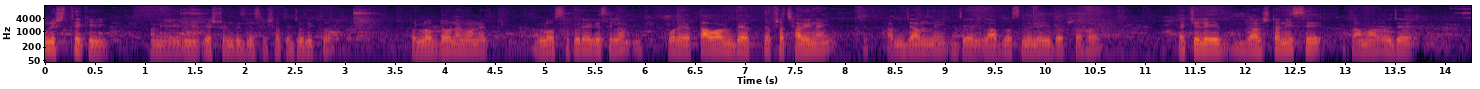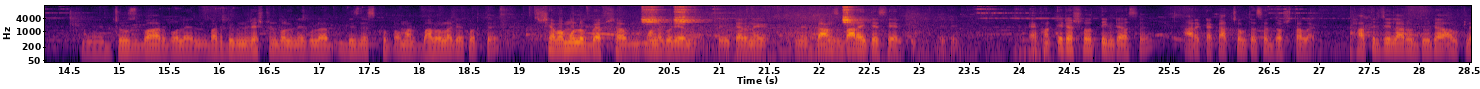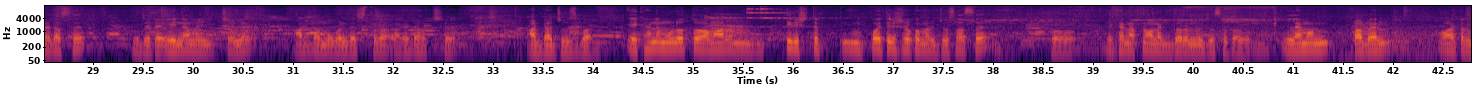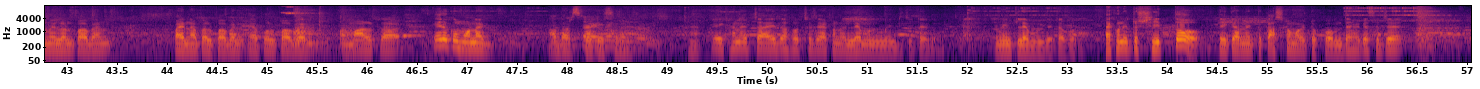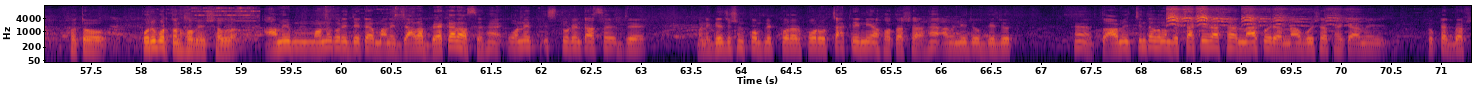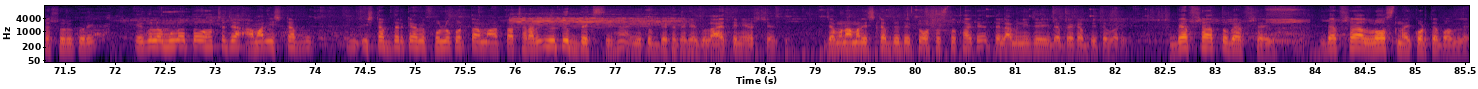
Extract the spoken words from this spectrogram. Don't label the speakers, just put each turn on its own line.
উনিশ থেকেই মানে রেস্টুরেন্ট বিজনেসের সাথে জড়িত। তো লকডাউনে আমি অনেক লসে পড়ে গেছিলাম। পরে তাও আমি ব্যবসা ছাড়ি নাই। আমি জানি যে লাভ লস মিলে এই ব্যবসা হয়। অ্যাকচুয়ালি এই ব্রাঞ্চটা নিচ্ছি তো আমার ওই যে মানে জুস বার বলেন বা বিভিন্ন রেস্টুরেন্ট বলেন, এগুলো বিজনেস খুব আমার ভালো লাগে করতে। সেবামূলক ব্যবসা মনে করি আমি। তো এই কারণে মানে ব্রাঞ্চ বাড়াইতেছে আর কি। এটাই। এখন এটা সহ তিনটা আছে। আর একটা কাজ চলতেছে দশতলায়। হাতির জেলে আরও দুইটা আউটলেট আছে যেটা এই নামেই চলে আড্ডা মোবাইল রেস্তোরাঁ আর এটা হচ্ছে আড্ডা জুস বার। এখানে মূলত আমার তিরিশ থেকে পঁয়ত্রিশ রকমের জুস আছে তো এখানে আপনি অনেক ধরনের জুসে পাবেন। লেমন পাবেন ওয়াটারমেলন পাবেন পাইনাপেল পাবেন অ্যাপল পাবেন মালটা এরকম অনেক আদার্স আছে হ্যাঁ এখানে চাহিদা হচ্ছে যে এখন লেমন মিন্ট যেটা মিন্ট লেমন যেটা বলে। এখন একটু শীত তো সেই কারণে একটু কাস্টমার একটু কম। দেখা গেছে যে হয়তো পরিবর্তন হবে ইনশাল্লাহ। আমি মনে করি যেটা মানে যারা বেকার আছে হ্যাঁ অনেক স্টুডেন্ট আছে যে মানে গ্র্যাজুয়েশন কমপ্লিট করার পরও চাকরি নিয়ে হতাশা হ্যাঁ আমি নিজেও গ্র্যাজুয়েট হ্যাঁ তো আমি চিন্তা করলাম যে চাকরির আশা না করে না বসে থেকে আমি টুকটাক ব্যবসা শুরু করি। এগুলো মূলত হচ্ছে যে আমার স্টাফ স্টাফদেরকে আমি ফলো করতাম আর তাছাড়া আমি ইউটিউব দেখছি হ্যাঁ ইউটিউব দেখে দেখে এগুলো আয়ত্তে নিয়ে আসছি আর কি। যেমন আমার স্টাফ যদি একটু অসুস্থ থাকে, তাহলে আমি নিজেই এটা ব্যাকআপ দিতে পারি। ব্যবসা তো ব্যবসায়ী, ব্যবসা লস নাই করতে পারলে।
